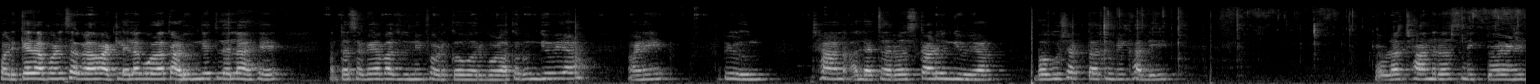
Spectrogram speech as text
फडक्यात आपण सगळा वाटलेला गोळा काढून घेतलेला आहे. आता सगळ्या बाजूनी फडकं वर गोळा करून घेऊया आणि पिळून छान आल्याचा रस काढून घेऊया. बघू शकता तुम्ही खाली एवढा छान रस निघतोय आणि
